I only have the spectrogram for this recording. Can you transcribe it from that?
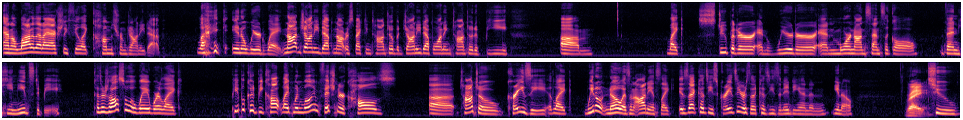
And a lot of that I actually feel like comes from Johnny Depp. Like in a weird way. Not Johnny Depp not respecting Tonto, but Johnny Depp wanting Tonto to be um like stupider and weirder and more nonsensical than he needs to be. Cuz there's also a way where like people could be called like when William Fichtner calls uh Tonto crazy, like we don't know as an audience like is that cuz he's crazy or is that cuz he's an Indian and, you know, Right. to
